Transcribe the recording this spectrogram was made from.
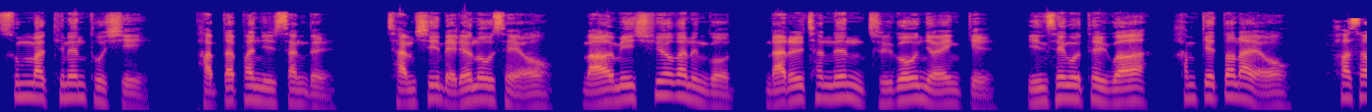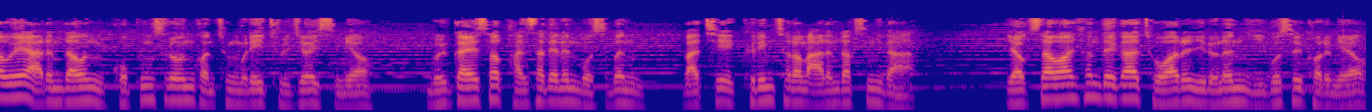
숨막히는 도시, 답답한 일상들. 잠시 내려놓으세요. 마음이 쉬어가는 곳, 나를 찾는 즐거운 여행길, 인생 호텔과 함께 떠나요. 파사우의 아름다운 고풍스러운 건축물이 줄지어 있으며 물가에서 반사되는 모습은 마치 그림처럼 아름답습니다. 역사와 현대가 조화를 이루는 이곳을 걸으며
